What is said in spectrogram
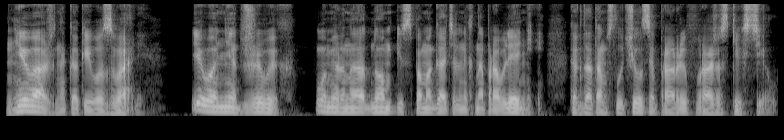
Неважно, как его звали. Его нет в живых. Умер на одном из вспомогательных направлений, когда там случился прорыв вражеских сил.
